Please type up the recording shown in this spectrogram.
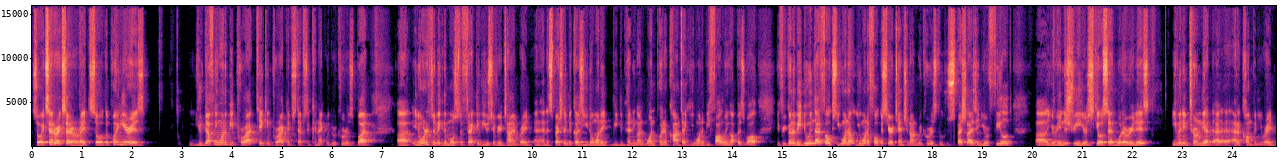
So, et cetera, et cetera, right? So the point here is you definitely want to be proact- taking proactive steps to connect with recruiters. But uh, in order to make the most effective use of your time, right? And, and especially because you don't want to be depending on one point of contact, you want to be following up as well. If you're going to be doing that, folks, you want to you want to focus your attention on recruiters who specialize in your field, uh, your industry, your skill set, whatever it is. Even internally at, at, at a company, right?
